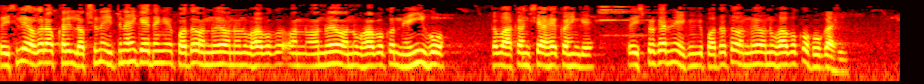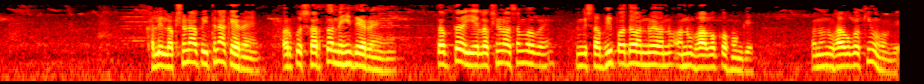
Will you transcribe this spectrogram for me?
तो इसलिए अगर आप खाली लक्षण इतना ही कह देंगे, पद अन्वय अनुभावक अन्वय अनुभावक नहीं हो, तब आकांक्षा है कहेंगे। तो इस प्रकार नहीं, क्योंकि पद तो अन्वय अनुभावक होगा ही। खाली लक्षण आप इतना कह रहे हैं। और कुछ शर्त नहीं दे रहे हैं। तब तो ये लक्षण असंभव है, क्योंकि सभी पद अन्वय अनुभावक होंगे। अनुभावक क्यों होंगे?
